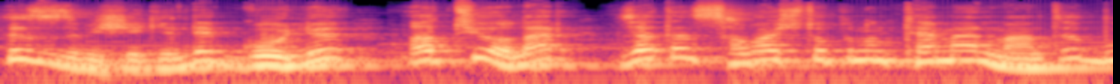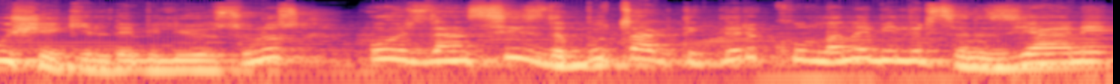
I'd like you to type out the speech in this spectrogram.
hızlı bir şekilde golü atıyorlar. Zaten savaş topunun temel mantığı bu şekilde biliyorsunuz. O yüzden siz de bu taktikleri kullanabilirsiniz. Yani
